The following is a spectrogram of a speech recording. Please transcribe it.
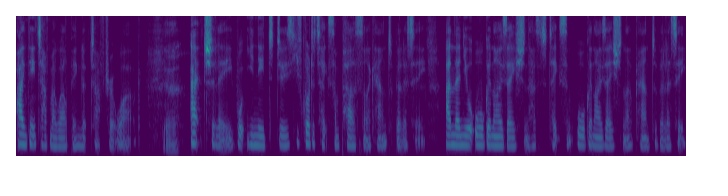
I need to have my well-being looked after at work. Yeah. Actually, what you need to do is you've got to take some personal accountability, and then your organisation has to take some organisational accountability.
